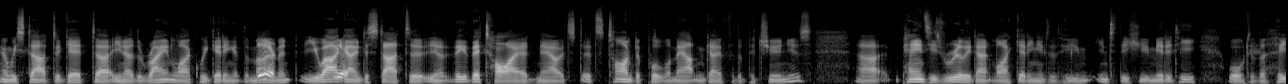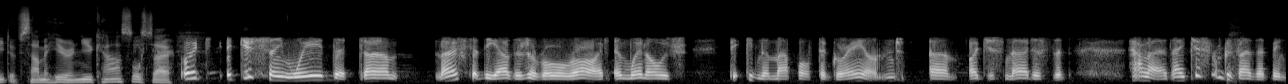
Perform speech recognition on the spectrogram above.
And we start to get, uh, you know, the rain like we're getting at the moment. You are Yep. going to start to, you know, they, they're tired now. It's it's time to pull them out and go for the petunias. Uh, pansies really don't like getting into the hum- into the humidity or to the heat of summer here in Newcastle. So Well, it, it just seem weird that um, most of the others are all right, and when I was picking them up off the ground, um, I just noticed that, hello, they just look as though they've been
